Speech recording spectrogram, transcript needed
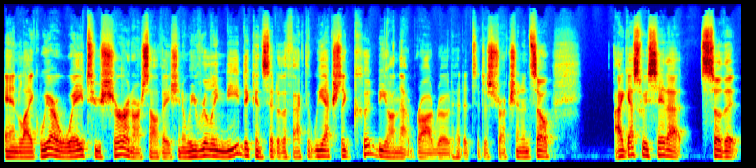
and like we are way too sure in our salvation and we really need to consider the fact that we actually could be on that broad road headed to destruction. And so i guess we say that so that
